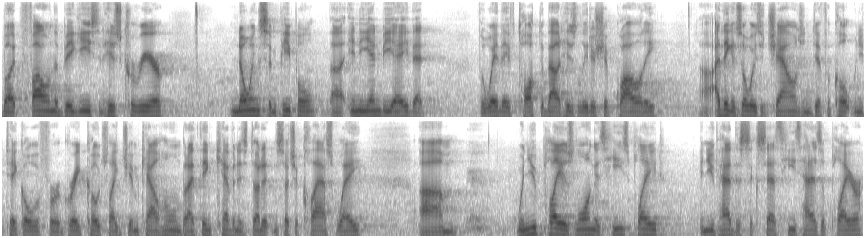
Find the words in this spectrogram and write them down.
but following the Big East and his career, knowing some people uh, in the NBA that the way they've talked about his leadership quality, uh, I think it's always a challenge and difficult when you take over for a great coach like Jim Calhoun, but I think Kevin has done it in such a class way. Um, when you play as long as he's played and you've had the success he's had as a player,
